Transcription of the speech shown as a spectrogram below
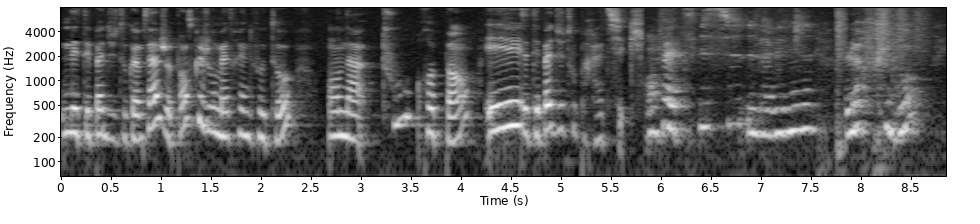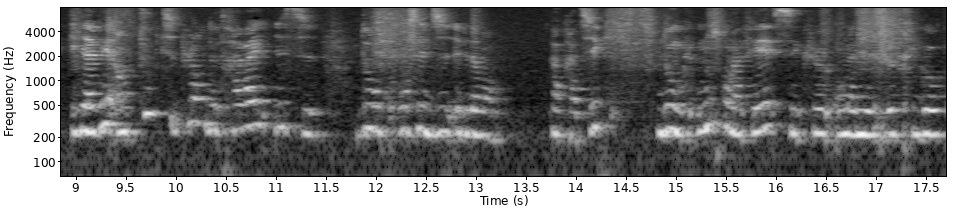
n'étaient pas du tout comme ça. Je pense que je vous mettrai une photo. On a tout repeint et c'était pas du tout pratique. En fait, ici, ils avaient mis leur frigo il y avait un tout petit plan de travail ici. Donc on s'est dit évidemment pas pratique. Donc nous ce qu'on a fait c'est qu'on a mis le frigo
